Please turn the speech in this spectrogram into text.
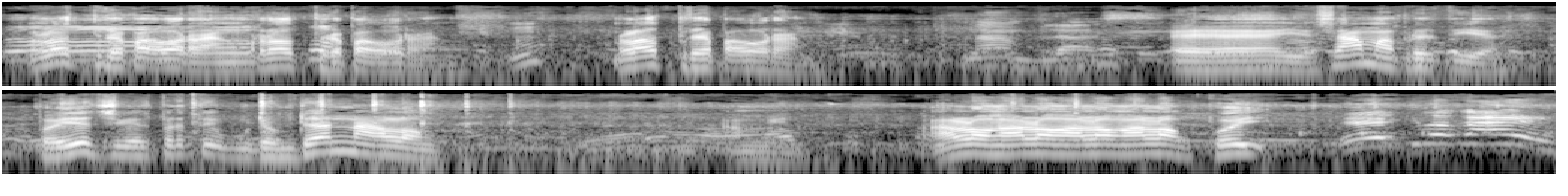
Melot berapa orang? Melot berapa orang? Melot berapa orang? 16. Eh, ya sama berarti ya. Boyo juga seperti. Mudah-mudahan nalong. Amin. Along, along, along, along, boy. Eh, kita kae.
